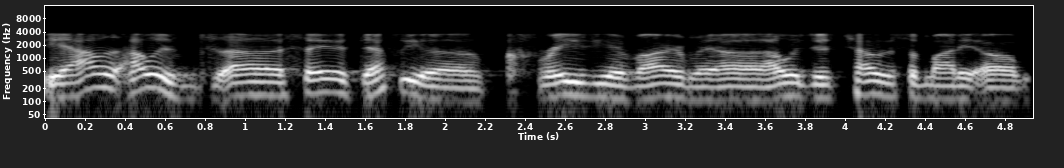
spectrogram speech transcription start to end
Yeah, I, I would uh, say it's definitely a crazy environment. Uh, I was just telling somebody um,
